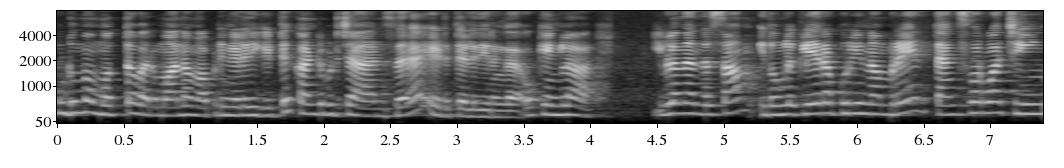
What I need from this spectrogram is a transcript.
குடும்ப மொத்த வருமானம் அப்படின்னு எழுதிக்கிட்டு கண்டுபிடிச்ச ஆன்சரை எடுத்து எழுதிருங்க. ஓகேங்களா இவ்வளோ தான் இந்த சாம் இது உங்களுக்கு கிளியராக புரியும் நம்புறேன். தேங்க்ஸ் ஃபார் வாட்சிங்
